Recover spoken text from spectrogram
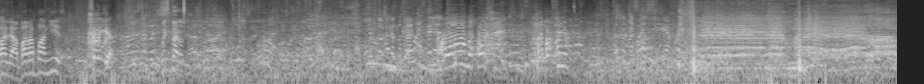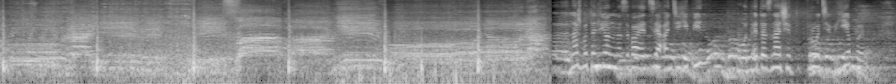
Валя, а барабан є? Що є? Ви спереду. Колону пошли! Запасім! Э, Наш батальон називається антигепін. Вот, это значить проти гепи.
